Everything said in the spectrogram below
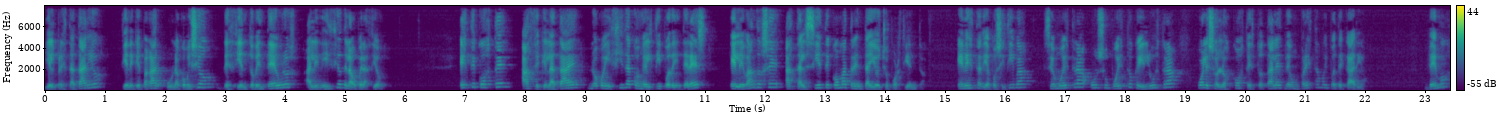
y el prestatario tiene que pagar una comisión de 120 euros al inicio de la operación. Este coste hace que la TAE no coincida con el tipo de interés elevándose hasta el 7,38%. En esta diapositiva se muestra un supuesto que ilustra cuáles son los costes totales de un préstamo hipotecario. Vemos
